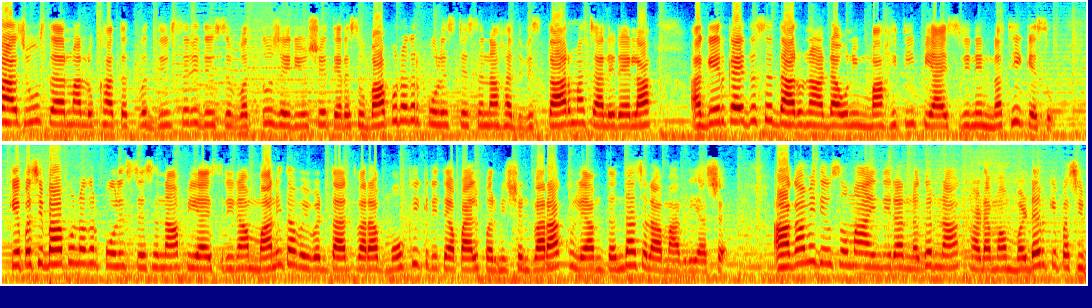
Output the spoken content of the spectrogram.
બાજુ શહેરમાં લુખા તત્વ દિવસે ને દિવસે વધતું જઈ રહ્યું છે, ત્યારે સુબાપુનગર પોલીસ સ્ટેશનના હદ વિસ્તારમાં ચાલી રહેલા આ ગેરકાયદેસર દારૂના અડાઓની માહિતી પીઆઈશ્રીને નથી કહેશું કે પછી બાપુનગર પોલીસ સ્ટેશનના પીઆઈ શ્રીના માનીતા વહીવટદાર દ્વારા મૌખિક રીતે અપાયેલ પરમિશન દ્વારા ખુલ્લેઆમ ધંધા ચલાવવામાં આવી રહ્યા છે. આગામી દિવસોમાં ઇન્દિરાનગરના ઇન્દિરા નગરના ખાડામાં મર્ડર કે પછી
